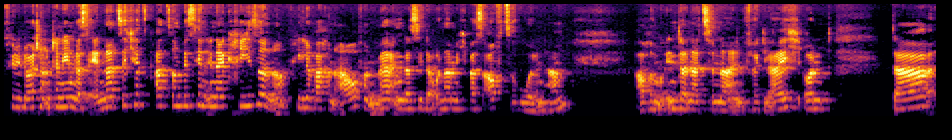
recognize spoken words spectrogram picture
für die deutschen Unternehmen. Das ändert sich jetzt gerade so ein bisschen in der Krise. Ne? Viele wachen auf und merken, dass sie da unheimlich was aufzuholen haben, auch im internationalen Vergleich. Und da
